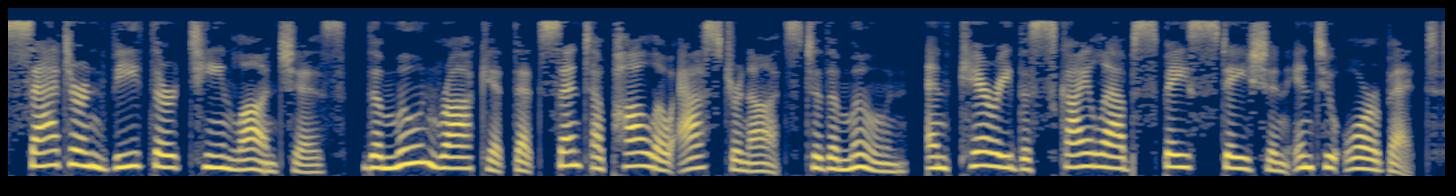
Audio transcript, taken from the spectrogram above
Saturn V-13 launches, the Moon rocket that sent Apollo astronauts to the Moon, and carried the Skylab space station into orbit.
